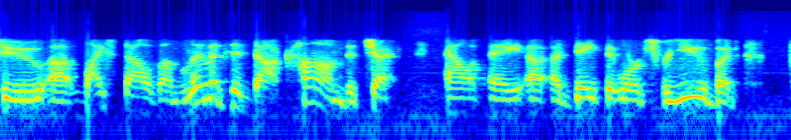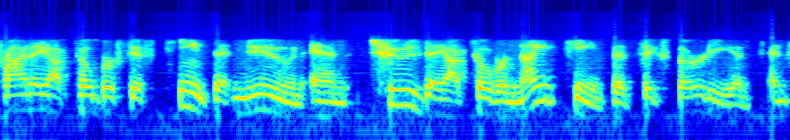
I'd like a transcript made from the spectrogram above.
to uh, lifestylesunlimited.com to check out a, a date that works for you. But Friday, October 15th at noon, and Tuesday, October 19th at 6:30, and, and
